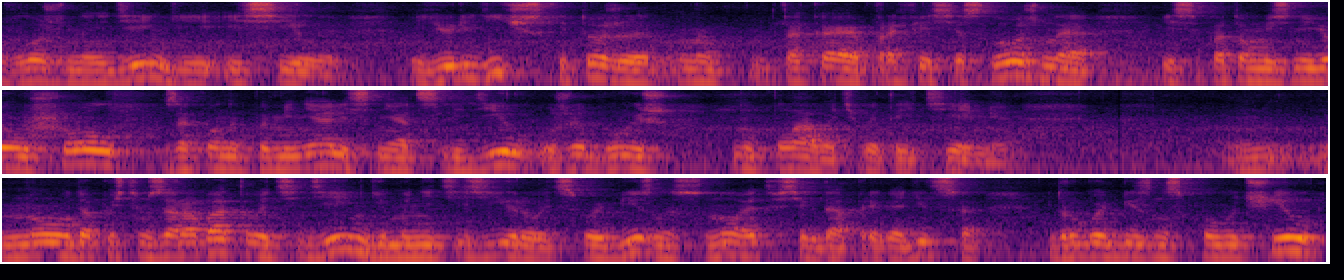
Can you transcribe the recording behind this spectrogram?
вложенные деньги и силы. Юридически тоже ну, такая профессия сложная. Если потом из нее ушел, законы поменялись, не отследил, уже будешь ну, плавать в этой теме. Ну, допустим, зарабатывать деньги, монетизировать свой бизнес, ну, это всегда пригодится. Другой бизнес получил,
